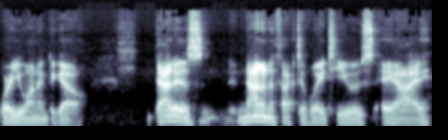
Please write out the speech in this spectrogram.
where you wanted to go. That is not an effective way to use AI.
